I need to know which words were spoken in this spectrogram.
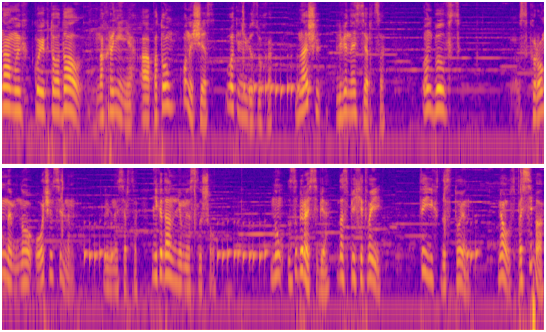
Нам их кое-кто отдал на хранение, а потом он исчез. Вот невезуха. Знаешь, львиное сердце. Он был ск скромным, но очень сильным. Львиное сердце. Никогда о нем не слышал. Ну, забирай себе. Доспехи твои. Ты их достоин. Мяу, спасибо.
